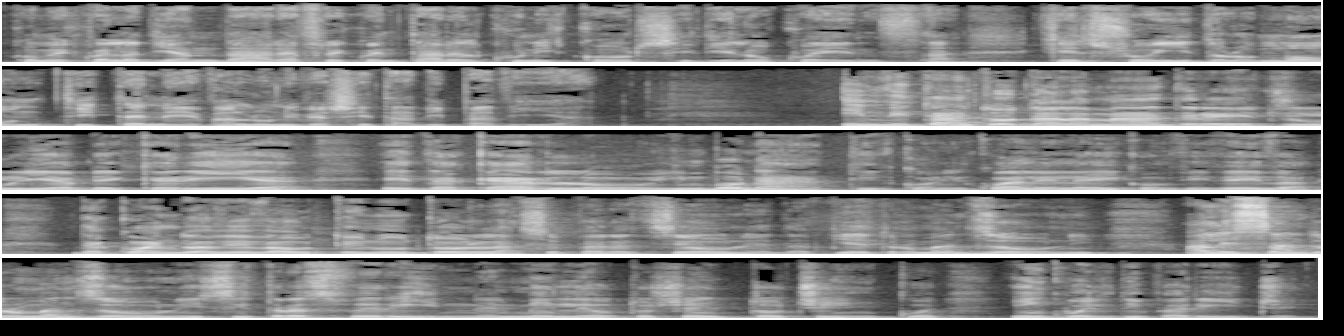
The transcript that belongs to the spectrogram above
come quella di andare a frequentare alcuni corsi di eloquenza che il suo idolo Monti teneva all'Università di Pavia. Invitato dalla madre Giulia Beccaria e da Carlo Imbonati, con il quale lei conviveva da quando aveva ottenuto la separazione da Pietro Manzoni, Alessandro Manzoni si trasferì nel 1805 in quel di Parigi.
